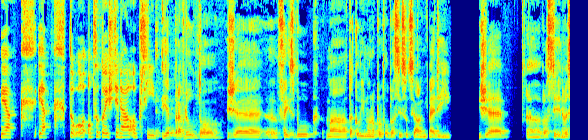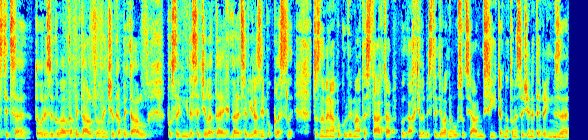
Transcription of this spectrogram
jak, jak to, o, o co to ještě dál opřít. Je pravdou to, že Facebook má takový monopol v oblasti sociálních médií, že vlastně investice toho rizikového kapitálu, toho venture kapitálu v posledních deseti letech velice výrazně poklesly. To znamená, pokud vy máte startup a chtěli byste dělat novou sociální síť, tak na to neseženete peníze, hmm.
